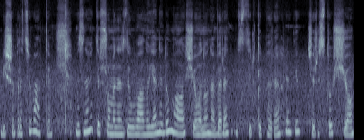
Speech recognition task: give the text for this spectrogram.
більше працювати. Ви знаєте, що мене здивувало? Я не думала, що воно набере стільки переглядів через те, що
